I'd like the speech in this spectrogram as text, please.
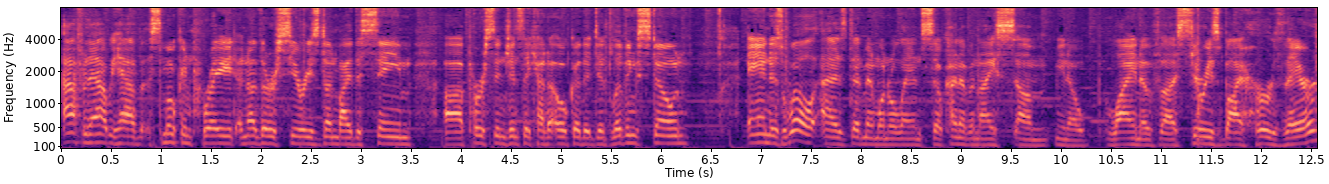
After that, we have Smoke and Parade, another series done by the same uh, person, Jinsei Kataoka, that did Living Stone, and as well as Dead Man Wonderland, so kind of a nice, um, you know, line of uh, series by her there.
